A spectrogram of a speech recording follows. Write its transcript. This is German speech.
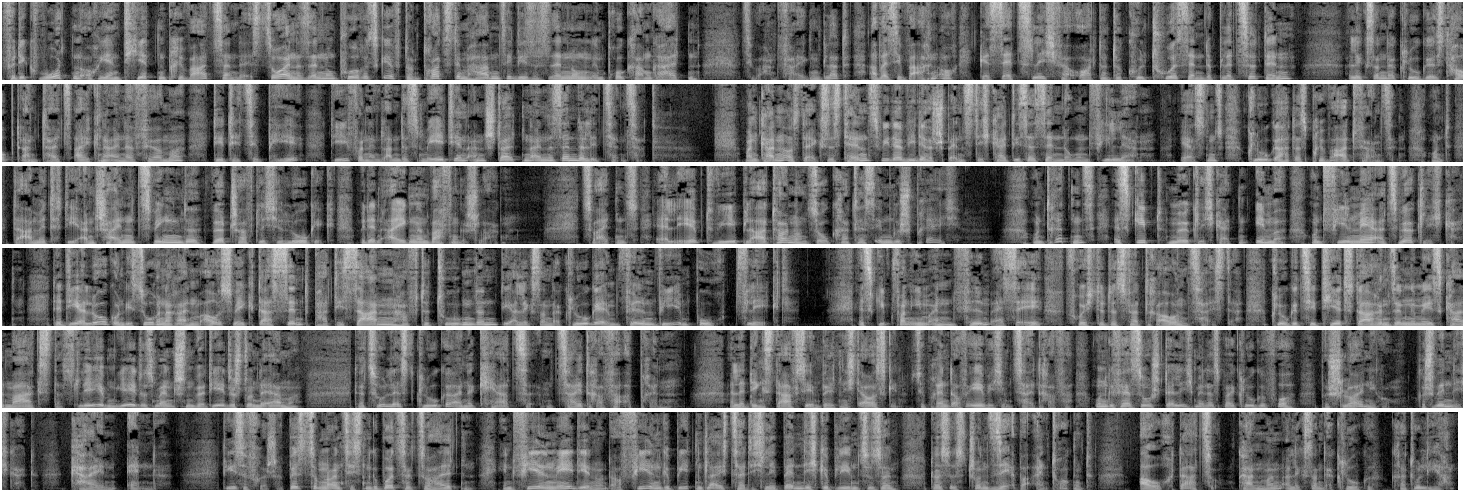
Für die quotenorientierten Privatsender ist so eine Sendung pures Gift und trotzdem haben sie diese Sendungen im Programm gehalten. Sie waren Feigenblatt, aber sie waren auch gesetzlich verordnete Kultursendeplätze, denn Alexander Kluge ist Hauptanteilseigner einer Firma, die DCP, die von den Landesmedienanstalten eine Sendelizenz hat. Man kann aus der Existenz wie der Widerspenstigkeit dieser Sendungen viel lernen. Erstens, Kluge hat das Privatfernsehen und damit die anscheinend zwingende wirtschaftliche Logik mit den eigenen Waffen geschlagen. Zweitens, er lebt wie Platon und Sokrates im Gespräch. Und drittens, es gibt Möglichkeiten, immer und viel mehr als Wirklichkeiten. Der Dialog und die Suche nach einem Ausweg, das sind partisanenhafte Tugenden, die Alexander Kluge im Film wie im Buch pflegt. Es gibt von ihm einen Filmessay, Früchte des Vertrauens heißt er. Kluge zitiert darin sinngemäß Karl Marx, das Leben jedes Menschen wird jede Stunde ärmer. Dazu lässt Kluge eine Kerze im Zeitraffer abbrennen. Allerdings darf sie im Bild nicht ausgehen. Sie brennt auf ewig im Zeitraffer. Ungefähr so stelle ich mir das bei Kluge vor. Beschleunigung, Geschwindigkeit, kein Ende diese Frische bis zum 90. Geburtstag zu halten, in vielen Medien und auf vielen Gebieten gleichzeitig lebendig geblieben zu sein, das ist schon sehr beeindruckend. Auch dazu kann man Alexander Kluge gratulieren.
